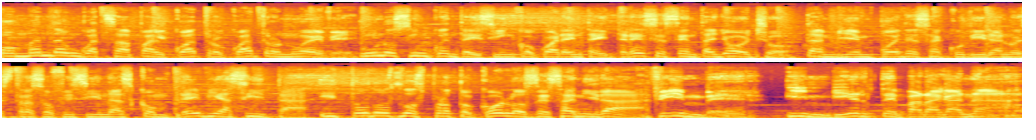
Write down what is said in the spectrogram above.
o manda un WhatsApp al 449-155-4368. También puedes acudir a nuestras oficinas con previa cita y todos los protocolos de sanidad. Finver, invierte para ganar.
